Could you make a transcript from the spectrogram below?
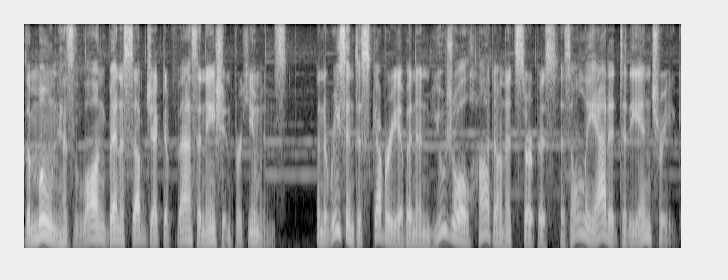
The moon has long been a subject of fascination for humans, and the recent discovery of an unusual hut on its surface has only added to the intrigue.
